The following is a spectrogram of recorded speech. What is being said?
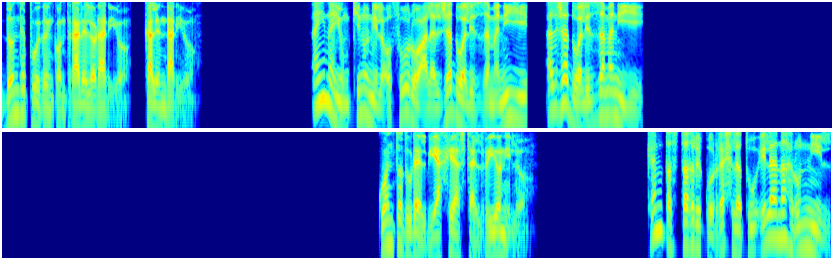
¿Dónde puedo encontrar el horario, calendario? أين يمكنني العثور على الجدول الزمني؟ الجدول الزمني. ¿Cuánto dura el viaje hasta el río Nilo? كم تستغرق الرحلة إلى نهر النيل؟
